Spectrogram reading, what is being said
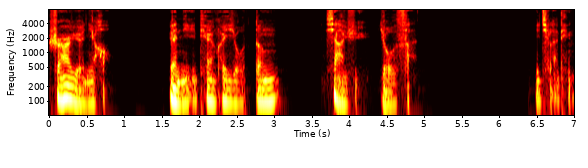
十二月你好》，愿你天黑有灯，下雨有伞。一起来听。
